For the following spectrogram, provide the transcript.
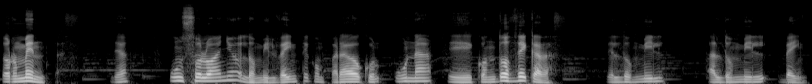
tormentas. ¿ya? Un solo año, el 2020, comparado con, una, eh, con dos décadas, del 2000 al 2020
